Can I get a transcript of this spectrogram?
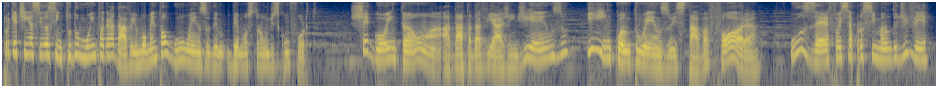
porque tinha sido assim, tudo muito agradável. Em momento algum, Enzo de, demonstrou um desconforto. Chegou então a, a data da viagem de Enzo, e enquanto Enzo estava fora, o Zé foi se aproximando de ver.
